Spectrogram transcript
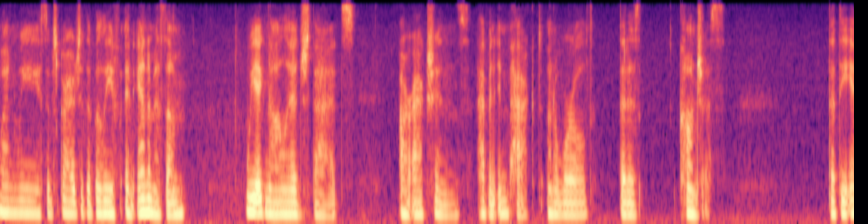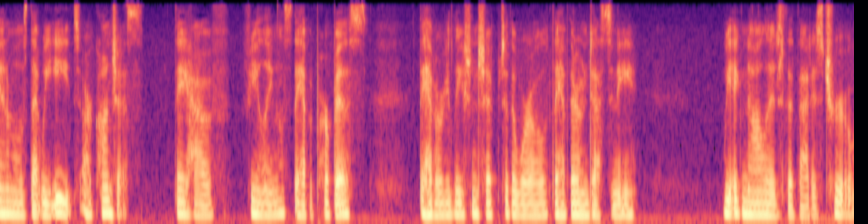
When we subscribe to the belief in animism, we acknowledge that our actions have an impact on a world that is conscious, that the animals that we eat are conscious. They have feelings, they have a purpose, they have a relationship to the world, they have their own destiny, we acknowledge that that is true.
